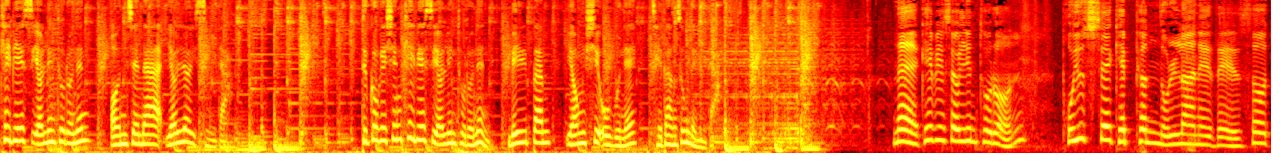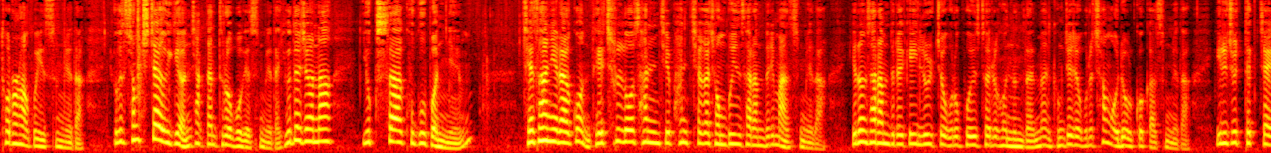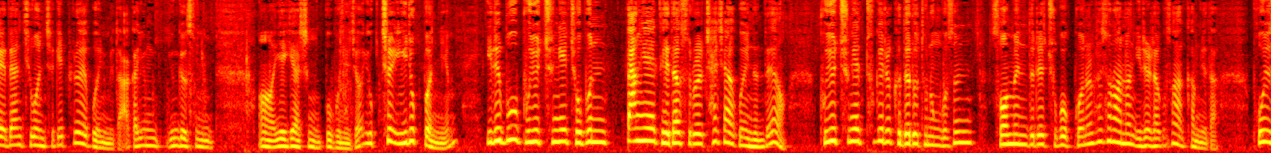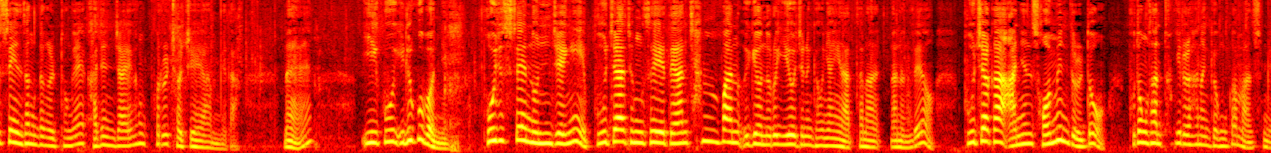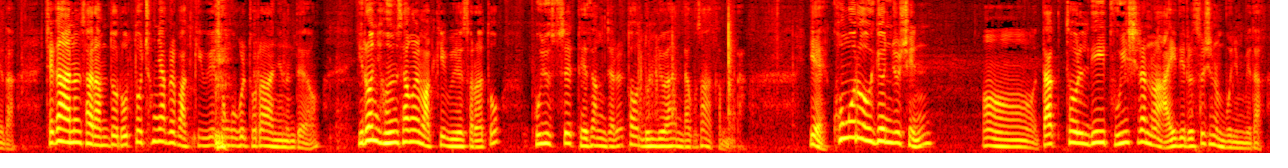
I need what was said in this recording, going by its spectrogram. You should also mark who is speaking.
Speaker 1: KBS 열린 토론은 언제나 열려 있습니다. 듣고 계신 KBS 열린 토론은 매일 밤 0시 5분에 재방송됩니다.
Speaker 2: 네, KBS 열린 토론 보유세 개편 논란에 대해서 토론하고 있습니다. 여기서 청취자 의견 잠깐 들어보겠습니다. 휴대전화 6499번님. 재산이라곤 대출로 산 집 한 채가 전부인 사람들이 많습니다. 이런 사람들에게 일률적으로 보유세를 걷는다면 경제적으로 참 어려울 것 같습니다. 1주택자에 대한 지원책이 필요해 보입니다. 아까 윤, 윤 교수님 어, 얘기하신 부분이죠. 6726번님. 일부 부유층의 좁은 땅의 대다수를 차지하고 있는데요. 부유층의 투기를 그대로 두는 것은 서민들의 주거권을 훼손하는 일이라고 생각합니다. 보유세 인상 등을 통해 가진 자의 횡포를 저지해야 합니다. 네. 2919번님. 보유세 논쟁이 부자 증세에 대한 찬반 의견으로 이어지는 경향이 나타나는데요. 부자가 아닌 서민들도 부동산 투기를 하는 경우가 많습니다. 제가 아는 사람도 로또 청약을 받기 위해 전국을 돌아다니는데요. 이런 현상을 막기 위해서라도 보유세 대상자를 더 늘려야 한다고 생각합니다. 예, 콩으로 의견 주신 어, 닥터 리 두이시라는 아이디를 쓰시는 분입니다.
